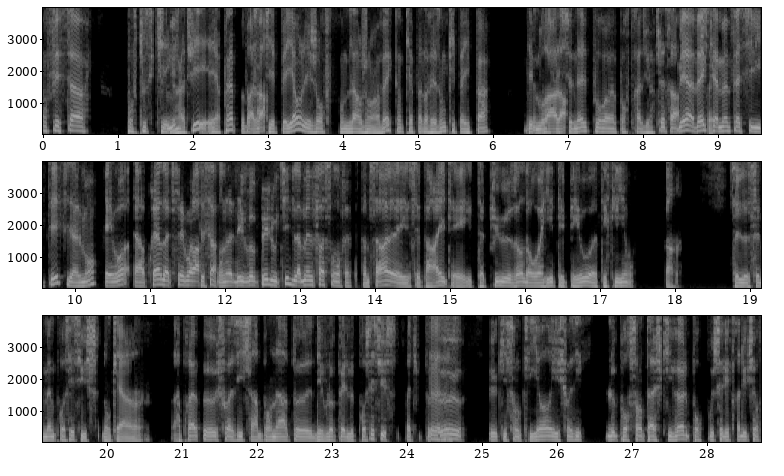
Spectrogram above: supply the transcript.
on fait ça pour tout ce qui est Mhm. gratuit et après pour Voilà. ce qui est payant, les gens font de l'argent avec, donc il n'y a pas de raison qu'ils payent pas des Voilà. professionnels pour euh, pour traduire. C'est ça. Mais avec la même facilité finalement. Et, après, on a, fait, voilà, C'est ça. on a développé l'outil de la même façon, en fait. Comme ça, et c'est pareil, t'as plus besoin d'envoyer tes PO à tes clients. Enfin, c'est le, le même processus. Donc, euh, après, eux choisissent, un, on a un peu développé le processus. Enfin, tu peux, Mhm. eux, eux qui sont clients, ils choisissent le pourcentage qu'ils veulent pour pousser les traductions.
